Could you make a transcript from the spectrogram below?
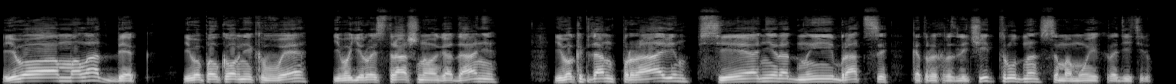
Его Аммаладбек, его полковник В., его герой страшного гадания, его капитан Правин, все они родные братцы, которых различить трудно самому их родителю.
